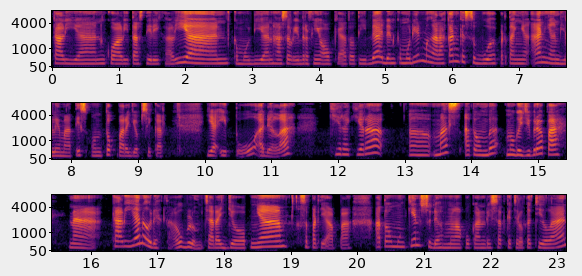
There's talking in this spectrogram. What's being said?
kalian, kualitas diri kalian, kemudian hasil interviewnya oke atau tidak, dan kemudian mengarahkan ke sebuah pertanyaan yang dilematis untuk para job seeker, yaitu adalah kira-kira uh, Mas atau Mbak mau gaji berapa? Nah, Kalian udah tahu belum cara jawabnya seperti apa? Atau mungkin sudah melakukan riset kecil-kecilan,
